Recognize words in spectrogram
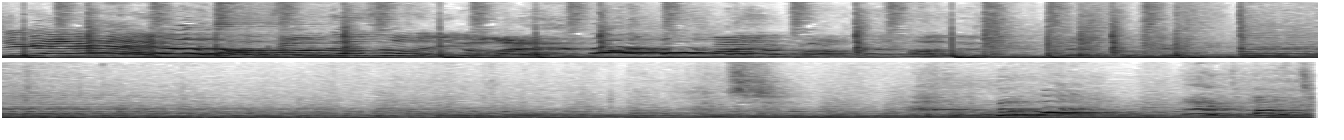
you guys.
